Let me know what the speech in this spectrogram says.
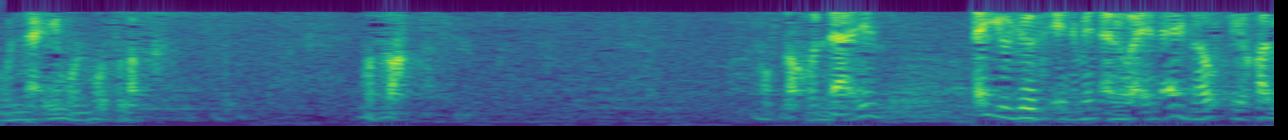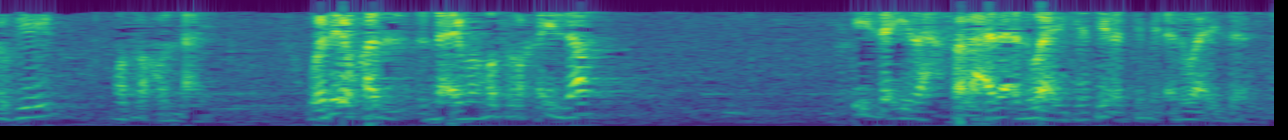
والنعيم المطلق. مطلق. مطلق النعيم أي جزء من أنواع النعيم يقال فيه مطلق النعيم. ولا يقال النعيم المطلق إلا إلا إذا حصل على أنواع كثيرة من أنواع ذلك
